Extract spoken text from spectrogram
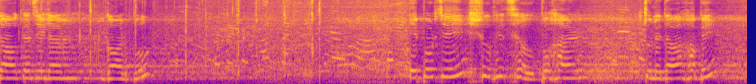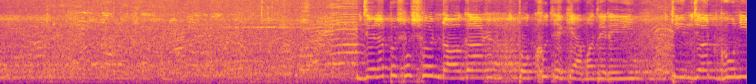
নওগাঁ জেলার গর্ব। এ পর্যায়ে শুভেচ্ছা উপহার তুলে দেওয়া হবে। জেলা প্রশাসন নওগাঁর পক্ষ থেকে আমাদের এই তিনজন গুণী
